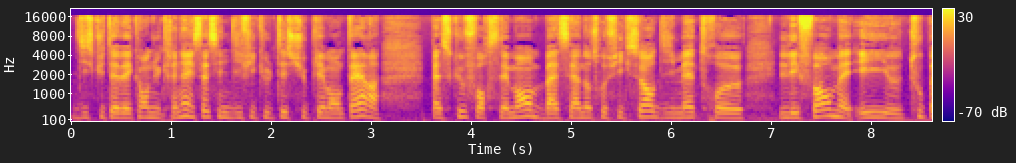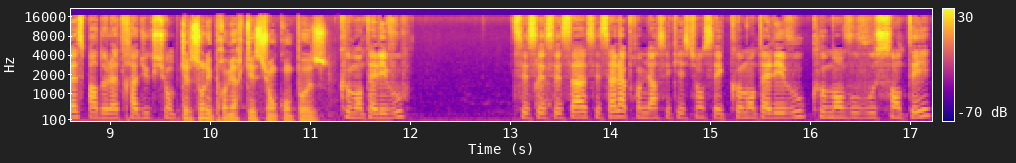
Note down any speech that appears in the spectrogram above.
discuter avec eux en ukrainien, et ça, c'est une difficulté supplémentaire, parce que forcément, bah, c'est à notre fixeur d'y mettre euh, les formes, et euh, tout passe par de la traduction. Quelles sont les premières questions qu'on pose? Comment allez-vous? C'est ça, c'est ça la première ces questions, c'est comment allez-vous, comment vous vous sentez?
